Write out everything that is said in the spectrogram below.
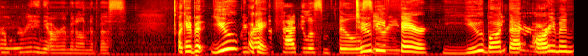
we're reading the Ahriman Omnibus. Okay, but you We okay? the fabulous Bill To series. be fair, you bought that. Ahriman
